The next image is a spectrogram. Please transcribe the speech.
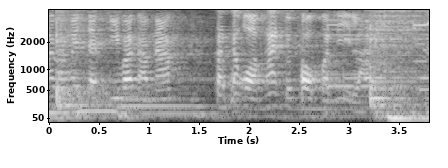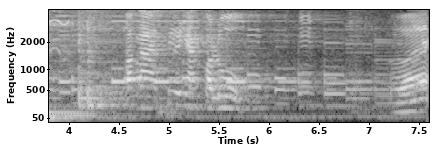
อนามัยจัดกี่วันอาบน้ำตั้งแต่ออกงานจนทองวันนี้ละ บางลาซื้อหยังก็ลูกเอ้ย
